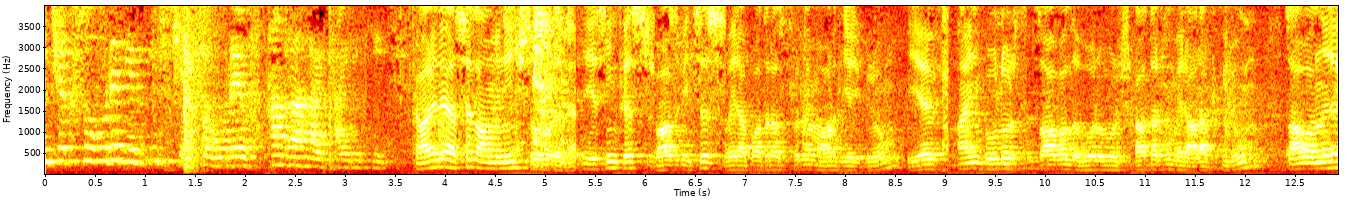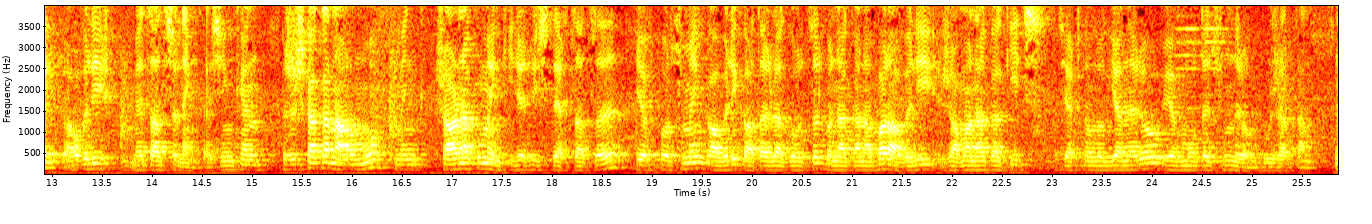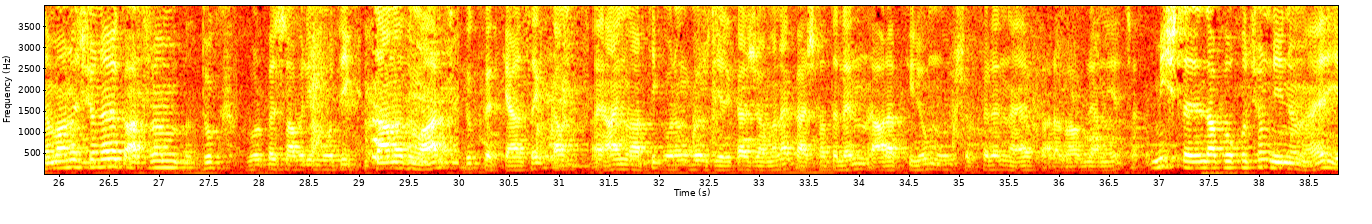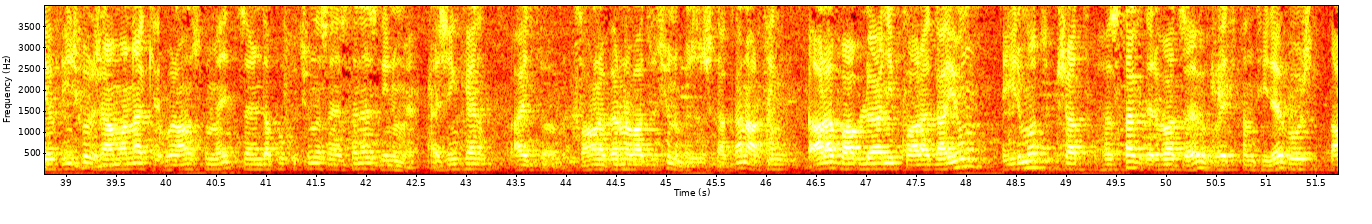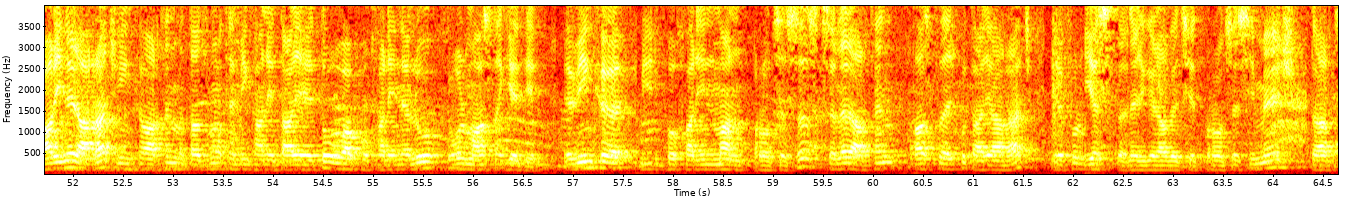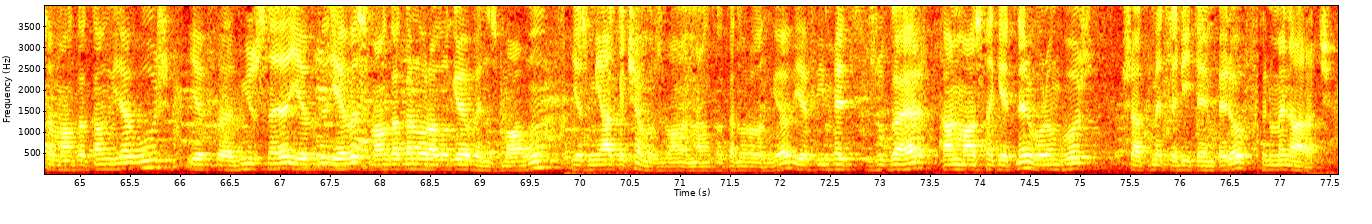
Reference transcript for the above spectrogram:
ինչ եք սովորել եւ ինչ չեք սովորել հանրահայտ հայրիկից։ Կարելի է ասել ամեն ինչ սովորել եմ։ Ես ինքս բազմիցս վերապատրաստվել եմ արտերկրում եւ այն բոլոր ծավալը, որը որ կատարվում էր արաբկիրում, ծավալները ավելի մեծացրել ենք, այսինքն բժշկական առումով մենք շարունակում ենք իրերի ստեղծածը եւ փորձում ենք ավելի կատարելագործել բնականաբար ավելի ժամանակակից տեխնոլոգիաներով եւ մոտեցումներով բուժական։ Նմանությունը կարծում եմ դուք որպես ավելի մոտիկ ծանոթ մարդ դուք պետք է ասեք կամ այն մարդիկ, որոնք որ երկար ժամանակ աշխատել են արաբկիրում ու շփվել են նաեւ Արաբաբլյանի հետ։ Միշտ ծերնդափոխություն լինում է եւ ինչ որ ժամանակ որ անցնում է ծերնդափոխությունը sense լինում է։ Այսինքն այդ ծանրաբեռնվածությունը բժշկական արդեն Արաբաբլյանի պարագայում իր մոտ շատ հստակ դրված է այդ խնդիրը, որ տարիներ առաջ ինքը արդեն մտածում է թե մի քանի տարի հետո ով է փոխարինելու որ մասնագետին։ Եվ ինքը իր փոխարինման process-ը սկսել էր արդեն 12 տարի առաջ, երբ որ ես ներգրավեցի այդ process-ի մեջ, դարձա մանկական վիրաբույժ եւ մյուսները եւ եւս մանկական օրոլոգիայով են զբաղվում։ Ես միակը չեմ, որ զբաղվում եմ մանկական օրոլոգիայով եւ իմ հետ զուգահեռ կան մասնագետներ, որոնք որ շատ մեծ էլի տեմպերով գնում են առաջ։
